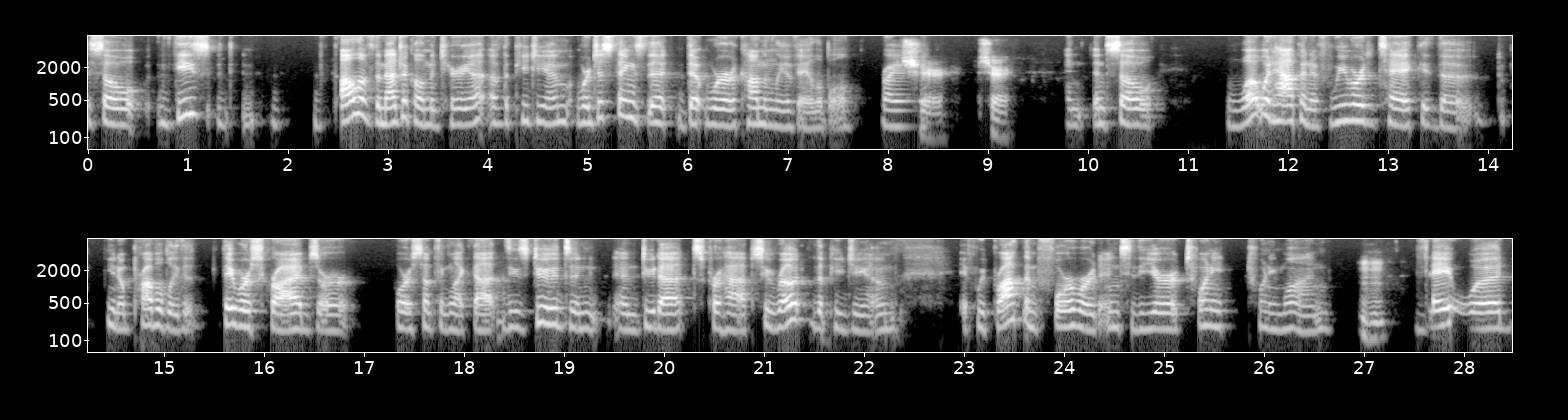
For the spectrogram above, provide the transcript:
So these, all of the magical materia of the PGM were just things that that were commonly available, right? Sure, sure. And and so, what would happen if we were to take the, you know, probably the they were scribes or or something like that. These dudes and and dudettes perhaps who wrote the PGM, if we brought them forward into the year 2021, Mhm. they would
